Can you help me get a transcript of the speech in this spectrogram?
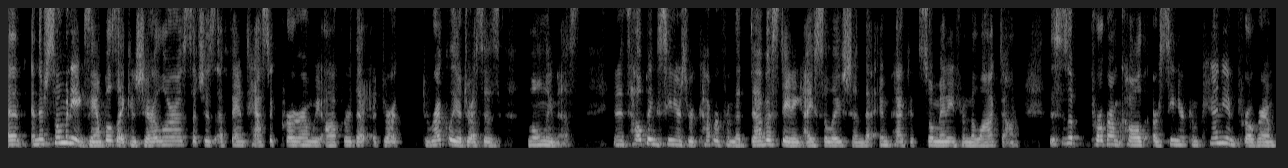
And, and there's so many examples I can share, Laura, such as a fantastic program we offer that direct, directly addresses loneliness and it's helping seniors recover from the devastating isolation that impacted so many from the lockdown. This is a program called our Senior Companion Program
